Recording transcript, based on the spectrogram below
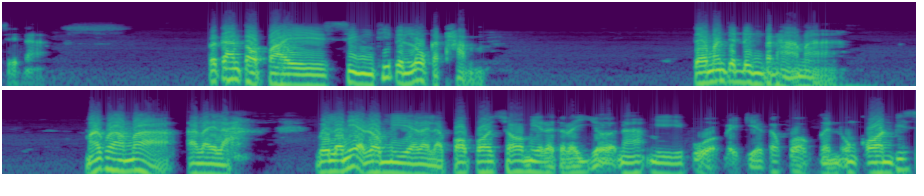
เสนา ประการต่อไปสิ่งที่เป็นโลกธรรม แต่มันจะดึงปัญหามา หมายความว่าอะไรล่ะ เวลาเนี้ยเรามีอะไรล่ะปปชมีอะไรอะไรเยอะนะ มีพวกไอ้เกี่ยวกับฟอกเงินองค์กรพิเศ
